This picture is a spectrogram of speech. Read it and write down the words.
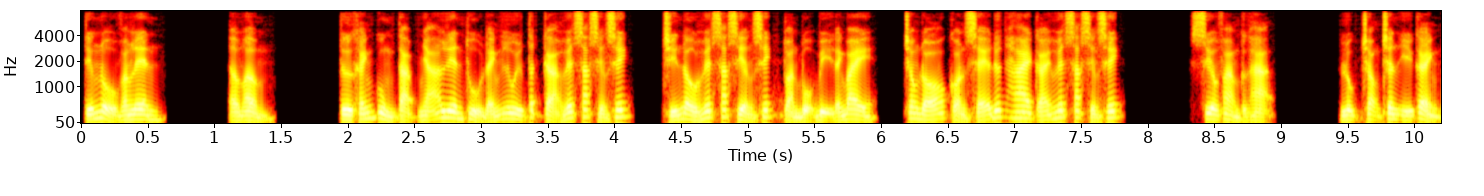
tiếng nổ vang lên. Ầm ầm. Từ khánh cùng tạp nhã liên thủ đánh lui tất cả huyết sắc xiềng xích, chín đầu huyết sắc xiềng xích toàn bộ bị đánh bay, trong đó còn xé đứt hai cái huyết sắc xiềng xích. Siêu phàm cực hạn. Lục trọng chân ý cảnh.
